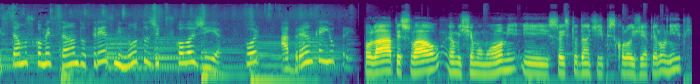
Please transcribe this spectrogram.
Estamos começando 3 minutos de psicologia por A Branca e o Preto. Olá pessoal, eu me chamo Momi e sou estudante de psicologia pelo Unip.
